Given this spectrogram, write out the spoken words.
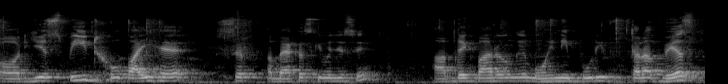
और ये स्पीड हो पाई है सिर्फ़ अबैकस की वजह से। आप देख पा रहे होंगे, मोहिनी पूरी तरह व्यस्त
